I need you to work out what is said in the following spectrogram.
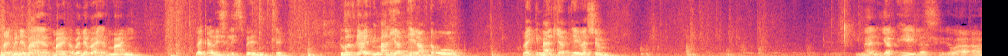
like whenever I have my whenever I have money like I literally spend okay because guys imali iyaphela after all like imali iyaphela shem imali iyaphela hle. Oh, uh, uh.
